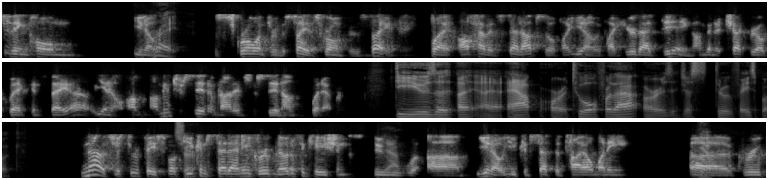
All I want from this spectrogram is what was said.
sitting home, you know, Right. scrolling through the site, scrolling through the site, but I'll have it set up so if I, you know, if I hear that ding, I'm going to check real quick and say, oh, you know, I'm, I'm interested, I'm not interested, I'm whatever. Do you use a, a, a app or a tool for that, or is it just through Facebook? No, it's just through Facebook. Sure. You can set any group notifications to, Yeah. uh, you know, you could set the tile money uh, group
